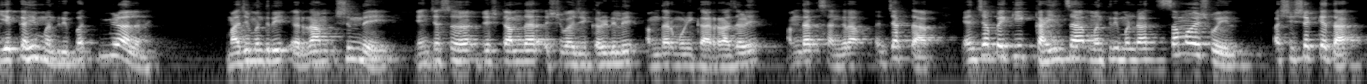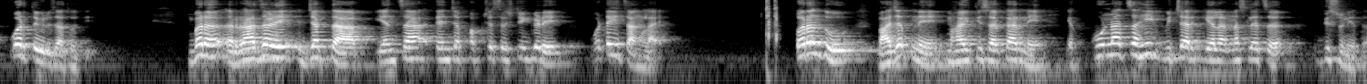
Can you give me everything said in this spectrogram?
एकही मंत्रिपद मिळालं नाही. माजी मंत्री राम शिंदे यांच्यासह ज्येष्ठ आमदार शिवाजी कर्डिले आमदार मोनिका राजळे आमदार संग्राम जगताप यांच्यापैकी काहींचा मंत्रिमंडळात समावेश होईल अशी शक्यता वर्तविली जात होती. बरं राजळे जगताप यांचा त्यांच्या पक्षश्रेष्ठींकडे वटही चांगला आहे. परंतु भाजपने महायुती सरकारने या कुणाचाही विचार केला नसल्याचं दिसून येतं.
